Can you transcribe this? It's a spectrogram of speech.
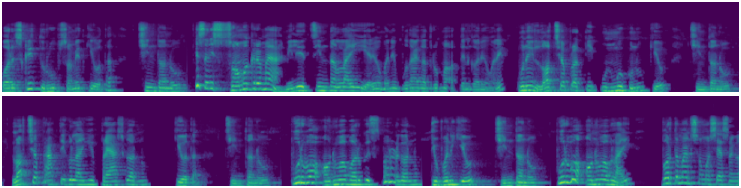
परिष्कृत रूप समेत के हो त? चिन्तन हो। यसरी समग्रमा हामीले चिन्तनलाई हेऱ्यौँ भने बुदागत रूपमा अध्ययन गऱ्यौँ भने कुनै लक्ष्यप्रति उन्मुख हुनु के हो? चिन्तन हो। लक्ष्य प्राप्तिको लागि प्रयास गर्नु के हो त? चिन्तन हो। पूर्व अनुभवहरूको स्मरण गर्नु त्यो पनि के हो? चिन्तन हो। पूर्व अनुभवलाई वर्तमान समस्यासँग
